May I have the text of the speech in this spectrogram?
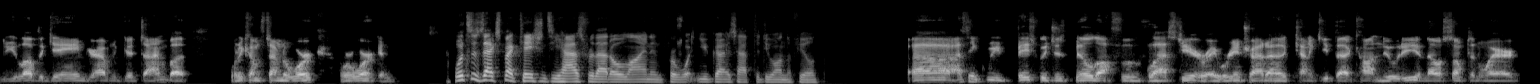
you love the game, you're having a good time. But when it comes time to work, we're working. What's his expectations he has for that O line and for what you guys have to do on the field? Uh, I think we basically just build off of last year, right? We're going to try to kind of keep that continuity. And that was something where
